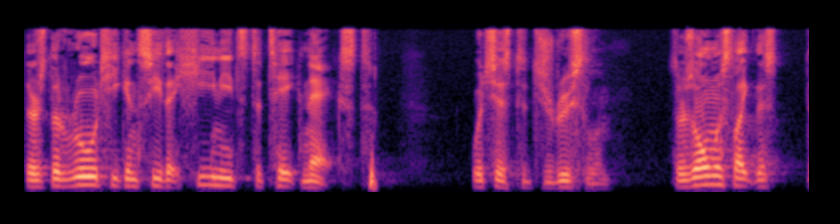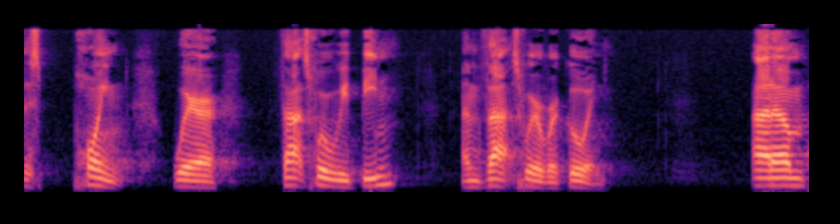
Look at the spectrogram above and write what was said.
there's the road he can see that he needs to take next which is to jerusalem. So there's almost like this this point where that's where we've been and that's where we're going. And um,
